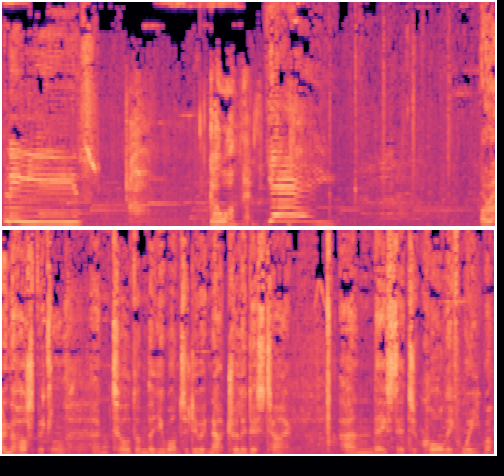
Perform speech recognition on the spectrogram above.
Please. Go on then. Yay! I rang the hospital and told them that you want to do it naturally this time. And they said to call if we, well,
